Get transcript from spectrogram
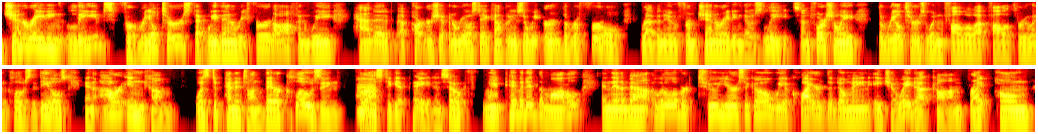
generating leads for realtors that we then referred off and we had a, a, partnership in a real estate company so we earned the referral revenue from generating those leads unfortunately the realtors wouldn't follow up follow through and close the deals and our income was dependent on their closing for uh-huh. us to get paid. And so we pivoted the model. And then about a little over two years ago, we acquired the domain HOA.com, right? Home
